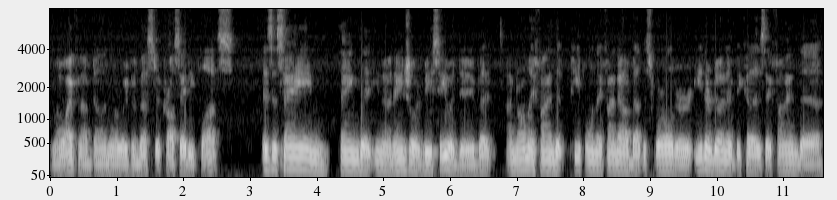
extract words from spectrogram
my wife and I've done, where we've invested across 80 plus, is the same thing that you know an angel or VC would do. But I normally find that people, when they find out about this world, are either doing it because they find the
